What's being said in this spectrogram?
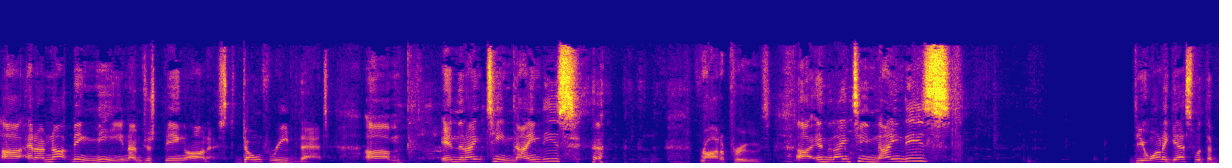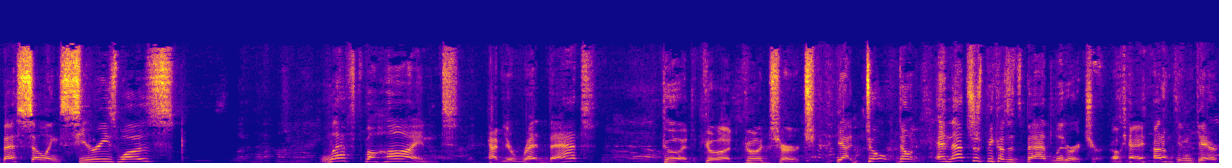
Uh, and I'm not being mean, I'm just being honest. Don't read that. Um, in the 1990s, Rod approves. Uh, in the 1990s, do you want to guess what the best selling series was? Left Behind. Have you read that? Good, good, good church. Yeah, don't, don't, and that's just because it's bad literature, okay? I don't even care.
